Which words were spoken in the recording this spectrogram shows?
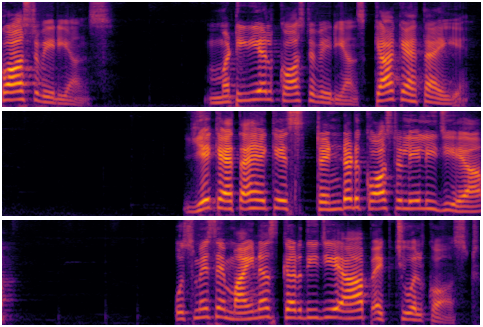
cost variance material cost variance क्या कहता है ये? ये कहता है कि स्टैंडर्ड कॉस्ट ले लीजिए आप। उसमें से माइनस कर दीजिए आप actual cost.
